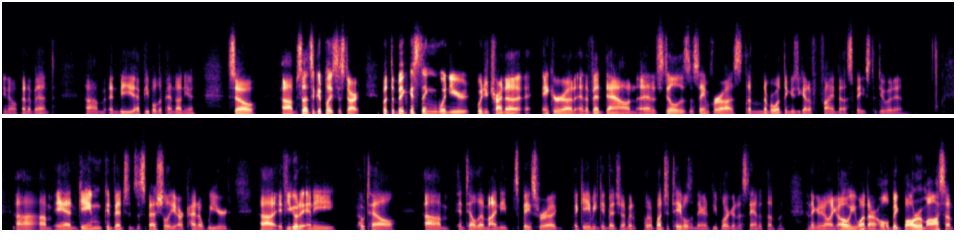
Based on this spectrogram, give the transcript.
you know, an event, um, and be have people depend on you. So. Um, so that's a good place to start. But the biggest thing when you're when you're trying to anchor an, an event down, and it still is the same for us, the number one thing is you got to find a space to do it in. Um, and game conventions especially are kind of weird. Uh, if you go to any hotel um, and tell them I need space for a, a gaming convention, I'm going to put a bunch of tables in there and people are going to stand at them and, and they're going to be like, oh, you want our whole big ballroom? Awesome.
